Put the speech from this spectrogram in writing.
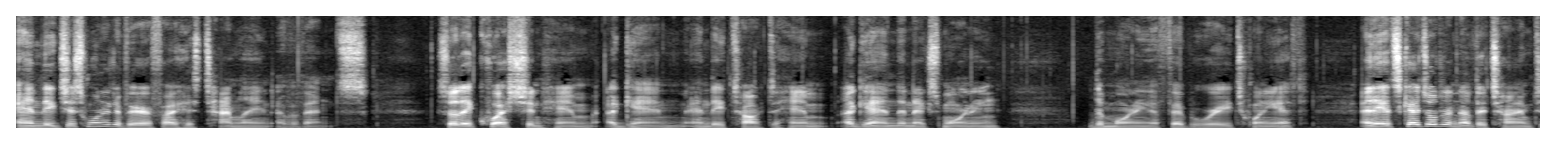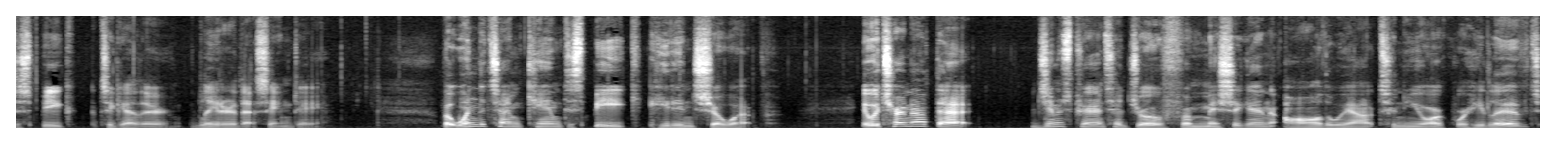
and they just wanted to verify his timeline of events. So they questioned him again and they talked to him again the next morning, the morning of February 20th, and they had scheduled another time to speak together later that same day. But when the time came to speak, he didn't show up. It would turn out that Jim's parents had drove from Michigan all the way out to New York where he lived,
